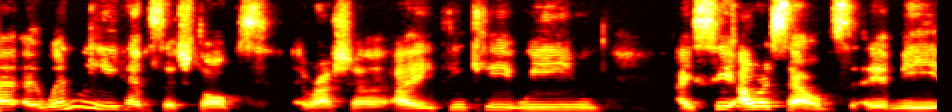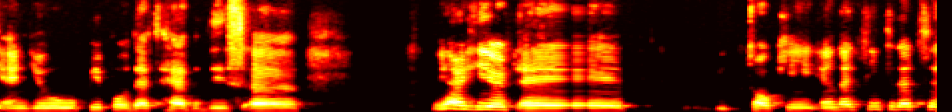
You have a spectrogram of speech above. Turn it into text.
uh, when we have such talks, Rasha, I think we, I see ourselves, uh, me and you, people that have this. Uh, we are here uh, talking, and I think that uh,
